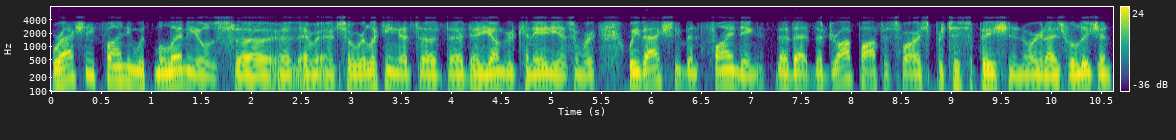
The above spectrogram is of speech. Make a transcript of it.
We're actually finding with millennials, uh, and, and, so we're looking at, uh, at younger Canadians, and we're we've actually been finding that, that the drop off as far as participation in organized religion,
